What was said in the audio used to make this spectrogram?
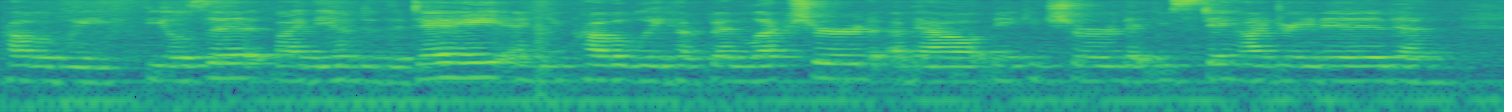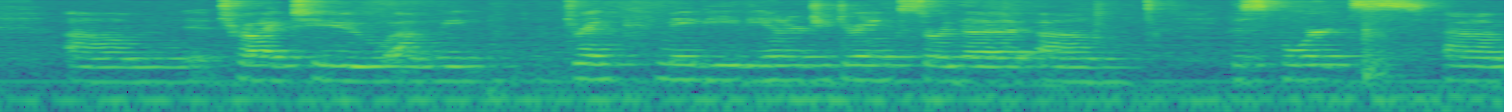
probably feels it by the end of the day, and you probably have been lectured about making sure that you stay hydrated and um, try to, um, we drink maybe the energy drinks or the, um, the sports um,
